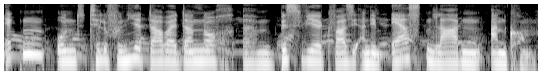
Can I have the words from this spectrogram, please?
Ecken und telefoniert dabei dann noch, ähm, bis wir quasi an dem ersten Laden ankommen.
